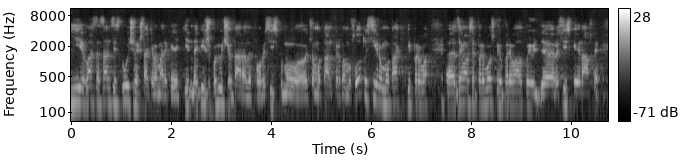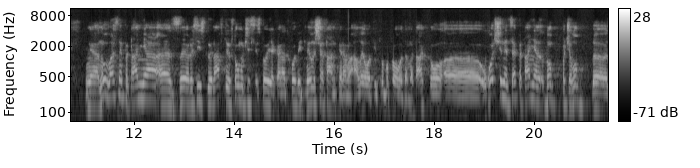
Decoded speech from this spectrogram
і власне санкції Сполучених Штатів Америки, які найбільш болюче вдарили по російському цьому танкерному флоту сірому, так який е, займався перевозкою перевалкою російської нафти. Е, Ну, власне, питання е, з російською нафтою, в тому числі з тою, яка надходить не лише танкерами, але от і трубопроводами, так то е, Угорщини, це питання ну почало б е,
